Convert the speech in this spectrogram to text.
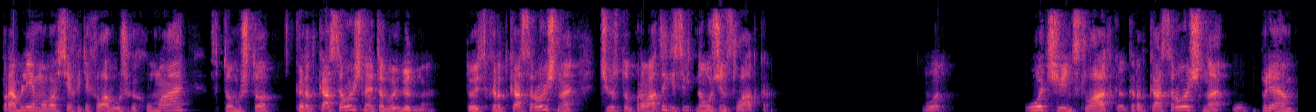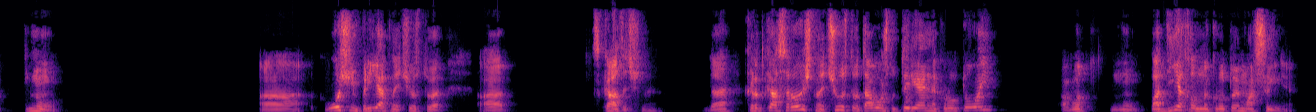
проблема во всех этих ловушках ума в том, что краткосрочно это выгодно. То есть краткосрочно чувство правоты действительно очень сладко. Вот. Очень сладко. Краткосрочно прям, ну, а, очень приятное чувство сказочное. Да? Краткосрочно чувство того, что ты реально крутой, вот ну, подъехал на крутой машине,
